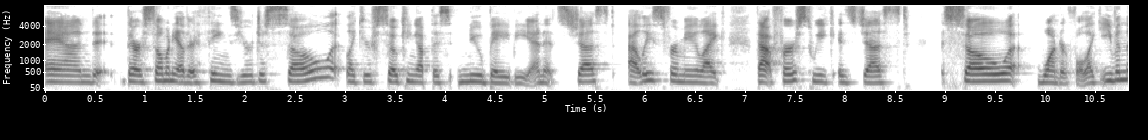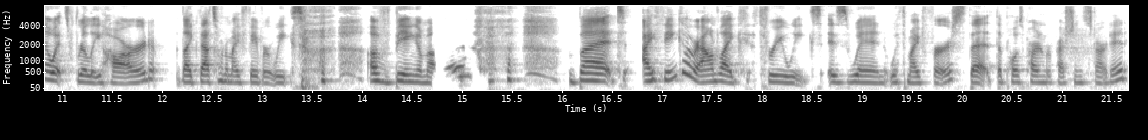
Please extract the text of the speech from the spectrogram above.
and there are so many other things you're just so like you're soaking up this new baby. And it's just at least for me like that first week is just so wonderful. Like even though it's really hard like that's one of my favorite weeks of being a mother but i think around like 3 weeks is when with my first that the postpartum depression started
